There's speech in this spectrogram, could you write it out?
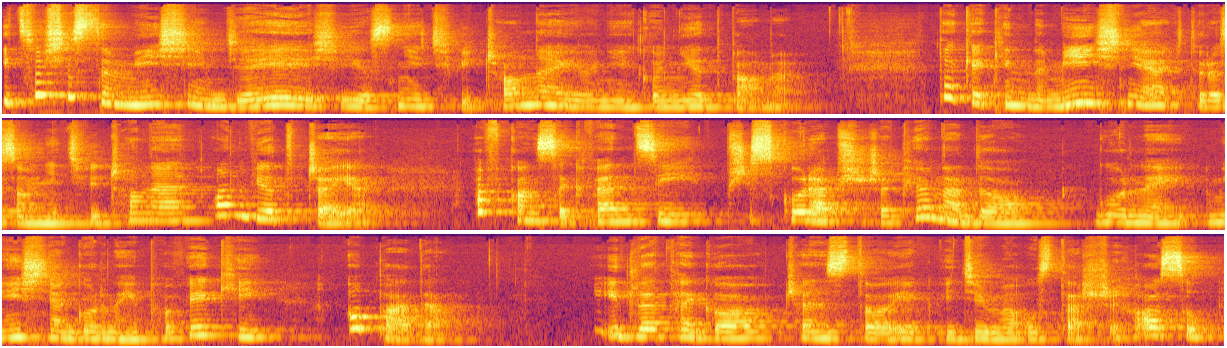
I co się z tym mięśniem dzieje, jeśli jest niećwiczony i o niego nie dbamy? Tak jak inne mięśnie, które są niećwiczone, on wiotczeje, a w konsekwencji skóra przyczepiona do górnej, mięśnia górnej powieki opada. I dlatego często, jak widzimy u starszych osób,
